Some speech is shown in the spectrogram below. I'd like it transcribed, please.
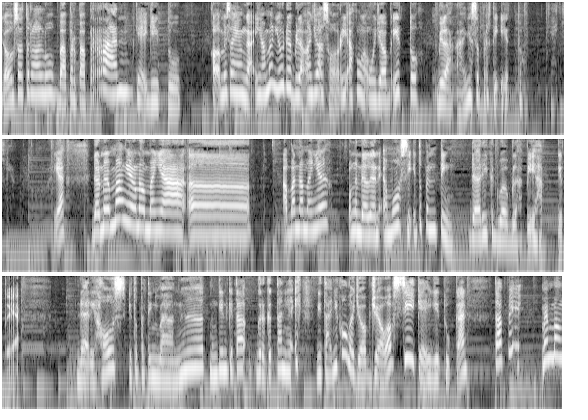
Gak usah terlalu baper-baperan kayak gitu. Kalau misalnya nggak nyaman ya udah bilang aja sorry aku nggak mau jawab itu. Bilang aja seperti itu. Kayak gitu ya. Dan memang yang namanya uh, apa namanya pengendalian emosi itu penting dari kedua belah pihak gitu ya dari host itu penting banget. Mungkin kita gregetan ya, eh ditanya kok nggak jawab-jawab sih kayak gitu kan. Tapi memang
